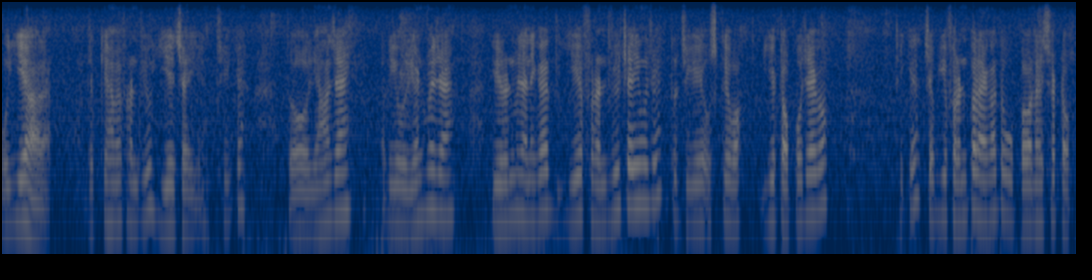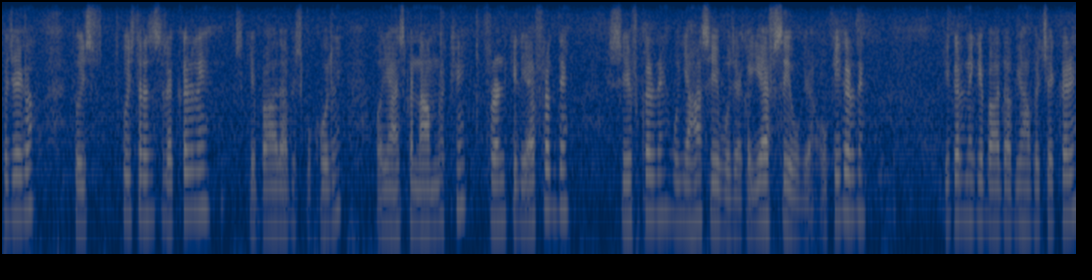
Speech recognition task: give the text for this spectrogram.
वो ये आ रहा है। जबकि हमें फ्रंट व्यू ये चाहिए, ठीक है? तो यहाँ जाएँ रीओरियंट में जाएँ। रीओरियंट में जाने के बाद ये फ्रंट व्यू चाहिए मुझे तो ये उसके वक्त ये टॉप हो जाएगा, ठीक है? जब ये फ्रंट पर आएगा तो ऊपर वाला हिस्सा टॉप पर जाएगा। तो इसको इस तरह से सिलेक्ट कर लें, इसके बाद आप इसको खोलें और यहाँ इसका नाम रखें फ्रंट के लिए एफ़ रख दें सेव कर दें, वो यहाँ सेव हो जाएगा, ये एफ़ सेव हो गया ओके कर दें। ये करने के बाद आप यहाँ पर चेक करें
